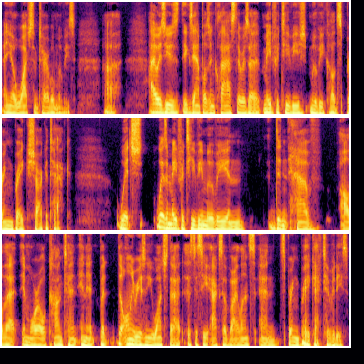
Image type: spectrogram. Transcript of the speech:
and you'll watch some terrible movies. Uh, I always use examples in class. There was a made for TV movie called Spring Break Shark Attack, which was a made for TV movie and didn't have all that immoral content in it. But the only reason you watch that is to see acts of violence and spring break activities.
